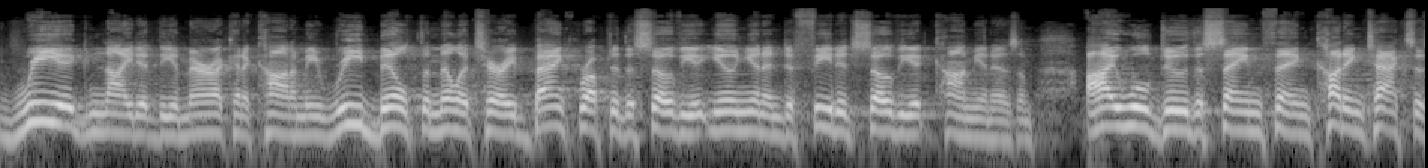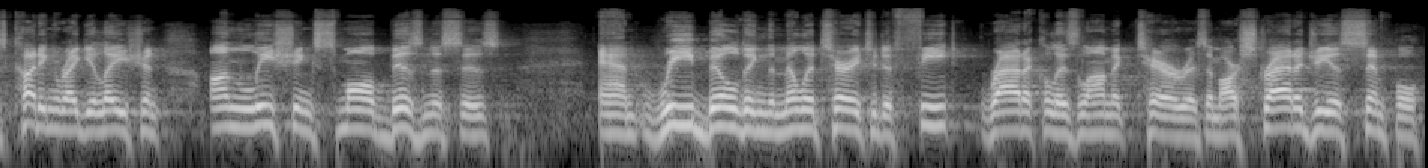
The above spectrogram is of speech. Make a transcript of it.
reignited the American economy, rebuilt the military, bankrupted the Soviet Union, and defeated Soviet communism. I will do the same thing cutting taxes, cutting regulation, unleashing small businesses, and rebuilding the military to defeat radical Islamic terrorism. Our strategy is simple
